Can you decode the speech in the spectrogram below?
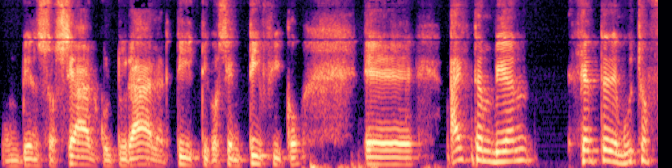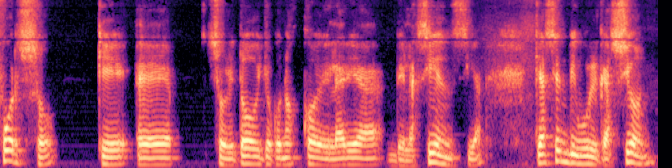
un bien social, cultural, artístico, científico, hay también gente de mucho esfuerzo que, sobre todo yo conozco del área de la ciencia, que hacen divulgación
